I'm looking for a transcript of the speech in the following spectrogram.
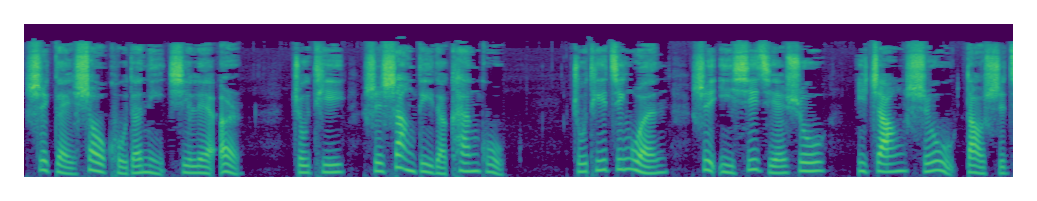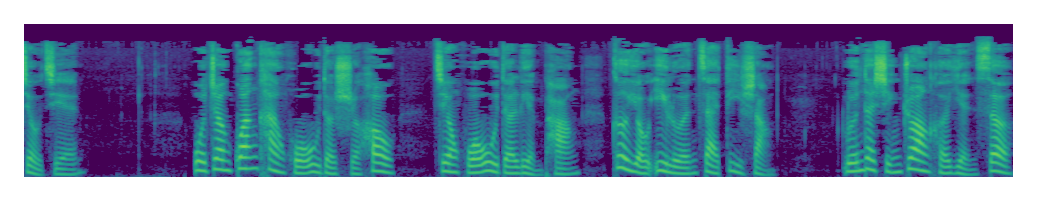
是《给受苦的你》系列二，主题是上帝的看顾。主题经文是以西结书一章十五到十九节。我正观看活物的时候，见活物的脸庞各有一轮在地上，轮的形状和颜色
